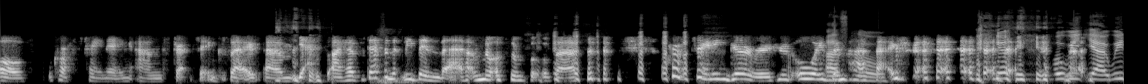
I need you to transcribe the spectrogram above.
of cross training and stretching. So, um, yes, I have definitely been there. I'm not some sort of uh, cross training guru who's always been That's cool. perfect. well, we, yeah, we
